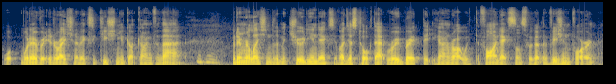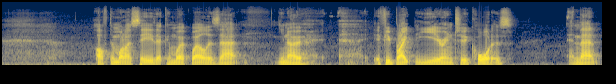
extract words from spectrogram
wh- whatever iteration of execution you've got going for that. Mm-hmm. But in relation to the maturity index, if I just talk that rubric that you're going right, we've defined excellence, we've got the vision for it. Often, what I see that can work well is that, you know, if you break the year into quarters, and that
